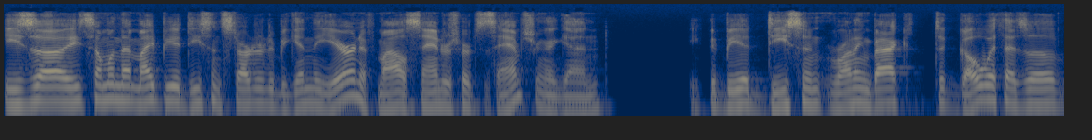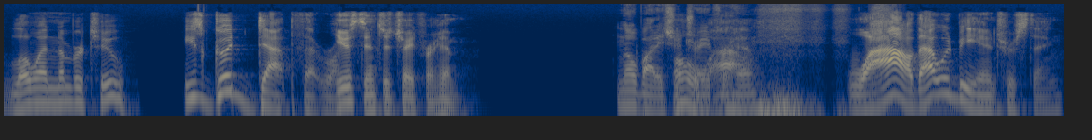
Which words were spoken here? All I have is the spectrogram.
He's uh he's someone that might be a decent starter to begin the year, and if Miles Sanders hurts his hamstring again, he could be a decent running back to go with as a low end number two. He's good depth at running. Houston should trade for him. Nobody should Oh, trade for him. Wow, that would be interesting.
